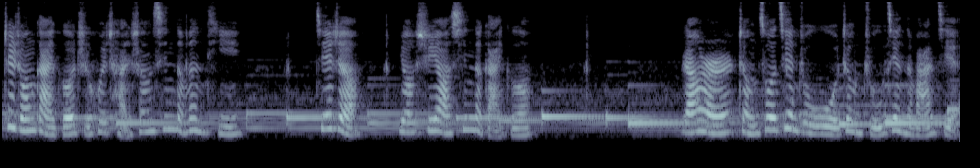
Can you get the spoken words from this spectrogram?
这种改革只会产生新的问题。接着。又需要新的改革。然而，整座建筑物正逐渐的瓦解，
